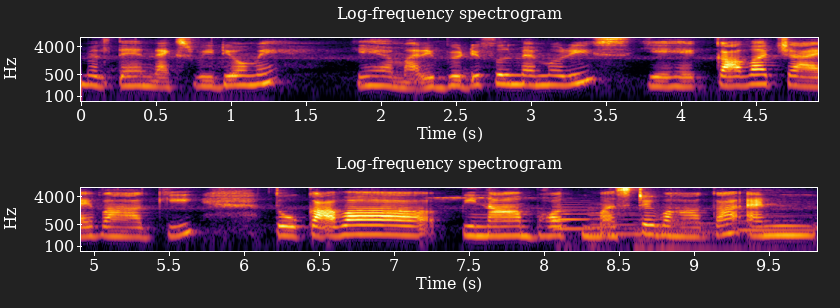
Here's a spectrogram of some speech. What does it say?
मिलते हैं नेक्स्ट वीडियो में। ये है हमारी ब्यूटीफुल मेमोरीज़ ये है कावा चाय वहाँ की। तो कावा पीना बहुत मस्ट है वहाँ का एंड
